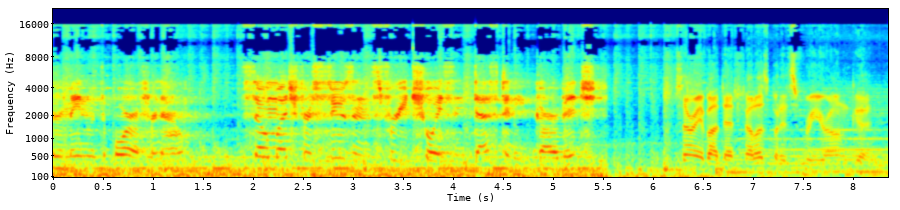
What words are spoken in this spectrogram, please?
Remain with the Bora for now. So much for Susan's free choice and destiny garbage. Sorry about that, fellas, but it's for your own good.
